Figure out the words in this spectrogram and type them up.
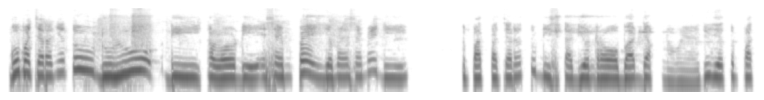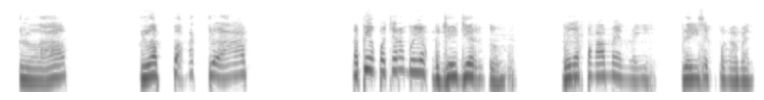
Gue pacarannya tuh dulu di kalau di SMP, zaman SMP di tempat pacaran tuh di Stadion Rawabadak namanya. Itu dia tempat gelap, gelap banget gelap. Tapi yang pacaran banyak berjejer tuh, banyak pengamen lagi, brengsek pengamen.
